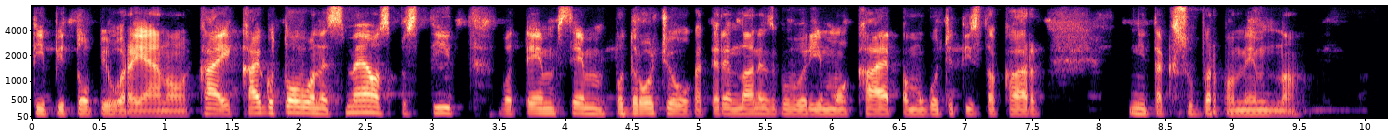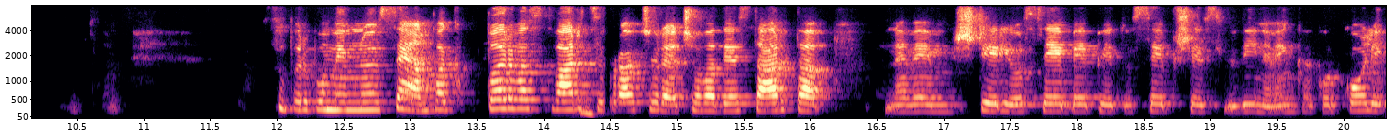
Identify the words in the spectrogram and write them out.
tipi topi urejeno. Kaj, kaj gotovo ne smejo spustiti v tem vsem področju, o katerem danes govorimo, kaj pa mogoče tisto, kar ni tako super pomembno super pomembno je vse, ampak prva stvar, se pravi, če rečemo, da je startup, ne vem, štiri osebe, pet oseb, šest ljudi, ne vem, kakorkoli,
